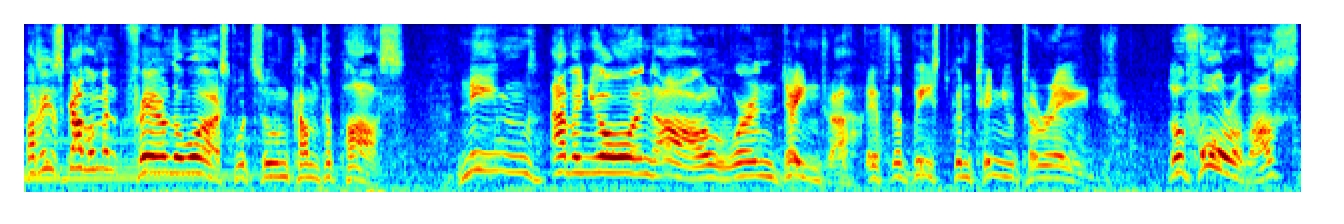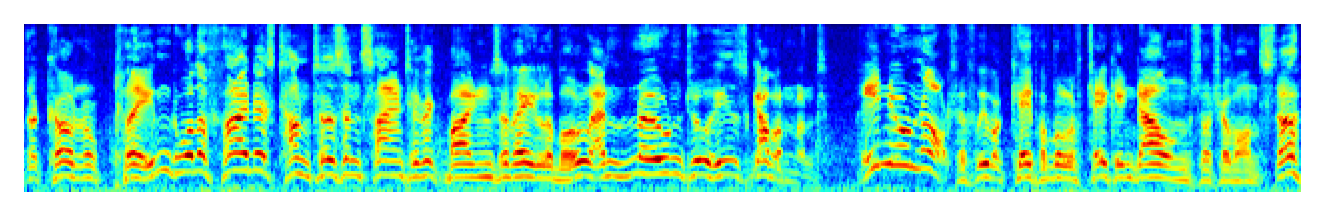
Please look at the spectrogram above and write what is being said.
But his government feared the worst would soon come to pass. Nimes, Avignon, and Arles were in danger if the beast continued to rage. The four of us, the colonel claimed, were the finest hunters and scientific minds available and known to his government. He knew not if we were capable of taking down such a monster,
